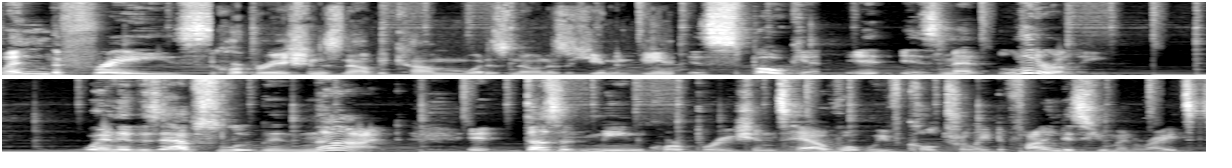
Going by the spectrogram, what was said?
when the phrase the corporation has now become what is known as a human being is spoken, it is meant literally when it is absolutely not. It doesn't mean corporations have what we've culturally defined as human rights.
